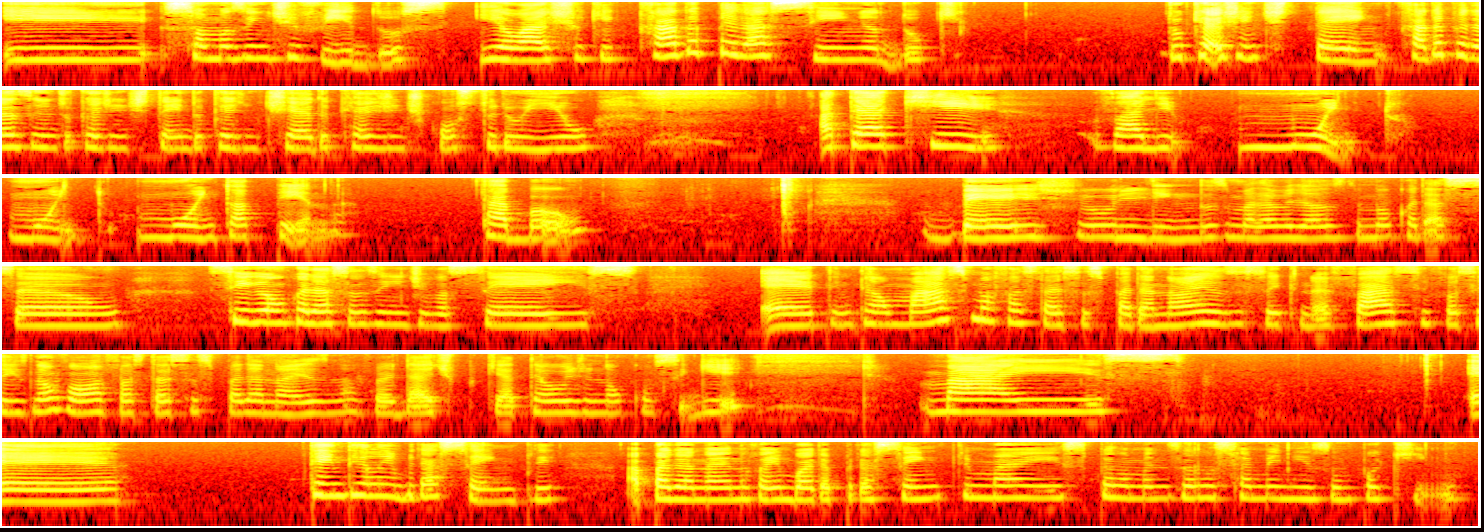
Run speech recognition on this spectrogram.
e somos indivíduos. E eu acho que cada pedacinho do que do que a gente tem, cada pedacinho do que a gente tem, do que a gente é, do que a gente construiu até aqui vale muito, muito, muito a pena. Tá bom? Beijo, lindos, maravilhosos do meu coração. Sigam o coraçãozinho de vocês. É, tentar ao máximo afastar essas paranoias. Eu sei que não é fácil. Vocês não vão afastar essas paranoias, na verdade, porque até hoje não consegui. Mas. É, tentem lembrar sempre. A paranoia não vai embora para sempre, mas pelo menos ela se ameniza um pouquinho.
